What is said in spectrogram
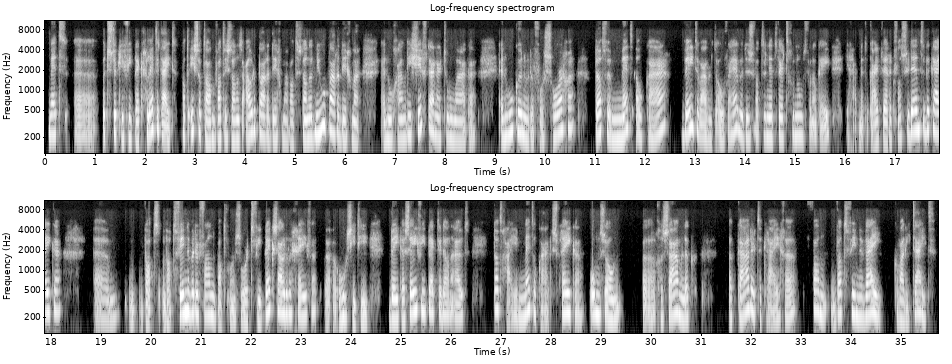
met uh, het stukje feedbackgeletterdheid. Wat is dat dan? Wat is dan het oude paradigma? Wat is dan het nieuwe paradigma? En hoe gaan we die shift daar naartoe maken? En hoe kunnen we ervoor zorgen dat we met elkaar weten waar we het over hebben? Dus wat er net werd genoemd van oké, je gaat met elkaar het werk van studenten bekijken. Um, wat, wat vinden we ervan? Wat voor een soort feedback zouden we geven? Uh, hoe ziet die BKC-feedback er dan uit? Dat ga je met elkaar bespreken om zo'n uh, gezamenlijk een kader te krijgen van wat vinden wij kwaliteit.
